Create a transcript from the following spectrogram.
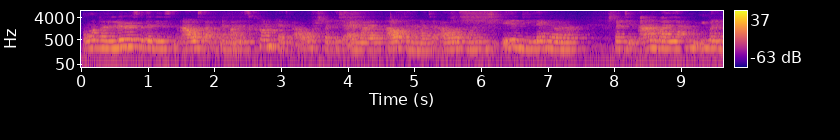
Und dann löse mit der nächsten Ausatmung einmal alles komplett auf. Streck dich einmal auf deine Matte aus, mal richtig in die Länge. Streck die Arme mal lang über den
